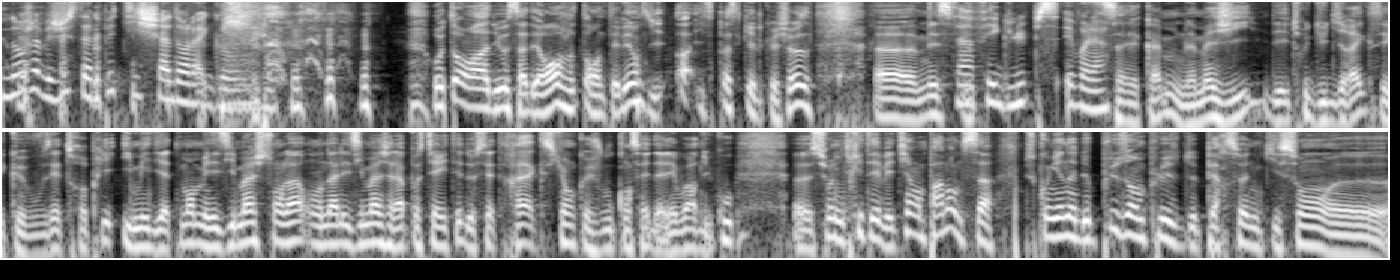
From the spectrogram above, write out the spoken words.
Non, j'avais juste un petit chat dans la gorge. autant en radio, ça dérange, autant en télé, on se dit ah, il se passe quelque chose. Mais Ça a fait glups et voilà. C'est quand même la magie des trucs du direct, c'est que vous êtes repris immédiatement. Mais les images sont là. On a les images à la postérité de cette réaction que je vous conseille d'aller voir du coup sur Nutri TV. Tiens, en parlant de ça, qu'il y en a de plus en plus de personnes qui sont euh,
